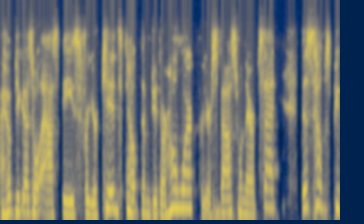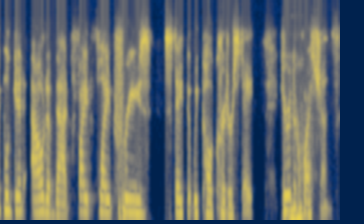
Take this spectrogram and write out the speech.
I hope you guys will ask these for your kids to help them do their homework, for your spouse when they're upset. This helps people get out of that fight, flight, freeze state that we call critter state. Here are the mm-hmm. questions.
